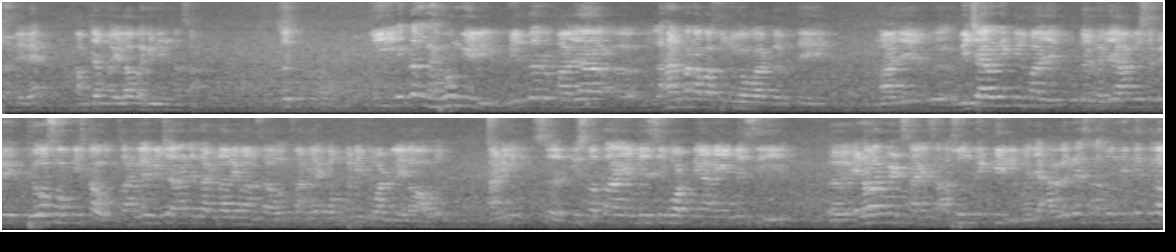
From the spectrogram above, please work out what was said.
असलेल्या आमच्या महिला भगिनींना सांगतो. तर ती एकदम घाबरून गेली. मी तर लहानपणापासून योगा करते. माझे विचार देखील माझे कुठे म्हणजे आम्ही सगळे थिओसॉफिस्ट आहोत. चांगल्या विचाराने जगणारे माणसं आहोत चांगल्या कंपनीत वाढलेलो आहोत. आणि ती स्वतः एम एस सी बॉटनी आणि M S C environment science असून देखील म्हणजे अवेअरनेस असून देखील तिला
